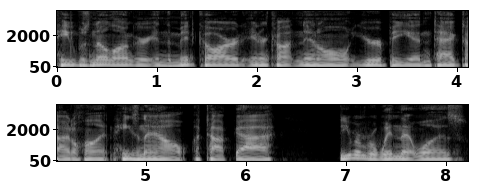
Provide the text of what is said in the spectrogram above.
he was no longer in the mid card, intercontinental, European tag title hunt. He's now a top guy. Do you remember when that was?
